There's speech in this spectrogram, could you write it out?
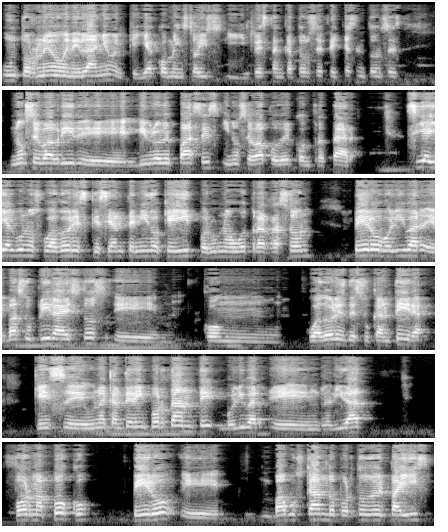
un torneo en el año, el que ya comenzó y, restan 14 fechas, entonces no se va a abrir el libro de pases y no se va a poder contratar. Sí hay algunos jugadores que se han tenido que ir por una u otra razón, pero Bolívar eh, va a suplir a estos eh, con jugadores de su cantera, que es eh, una cantera importante. Bolívar en realidad forma poco, pero va buscando por todo el país,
